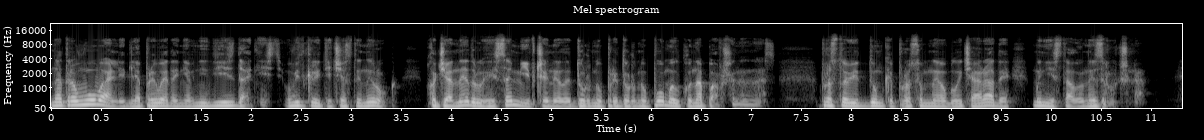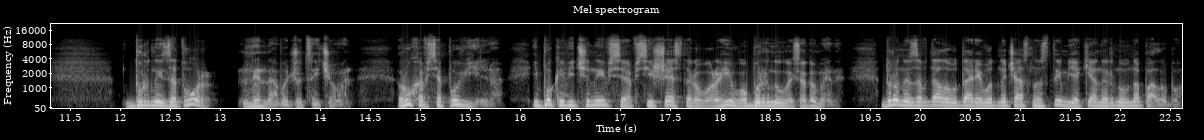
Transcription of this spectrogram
на травмувальні для приведення в недієздатність у відкриті частини рук. Хоча недруги самі вчинили дурну придурну помилку, напавши на нас. Просто від думки про сумне обличчя ради мені стало незручно. Дурний затвор, ненавиджу цей човен, рухався повільно, і поки відчинився, всі шестеро ворогів обернулися до мене. Дрони завдали ударів одночасно з тим, як я нирнув на палубу.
